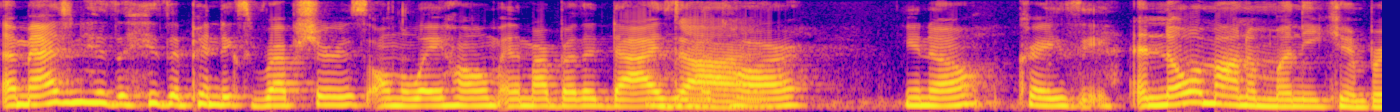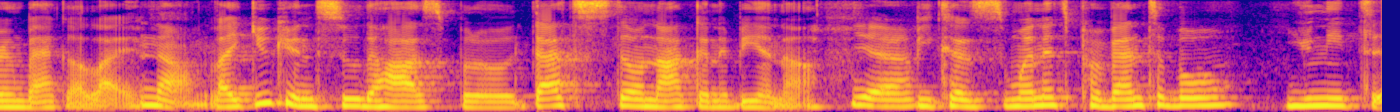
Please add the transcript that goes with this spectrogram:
imagine his his appendix ruptures on the way home and my brother dies in the car you know crazy And no amount of money can bring back a life. No. Like you can sue the hospital. That's still not going to be enough. Yeah. Because when it's preventable, you need to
